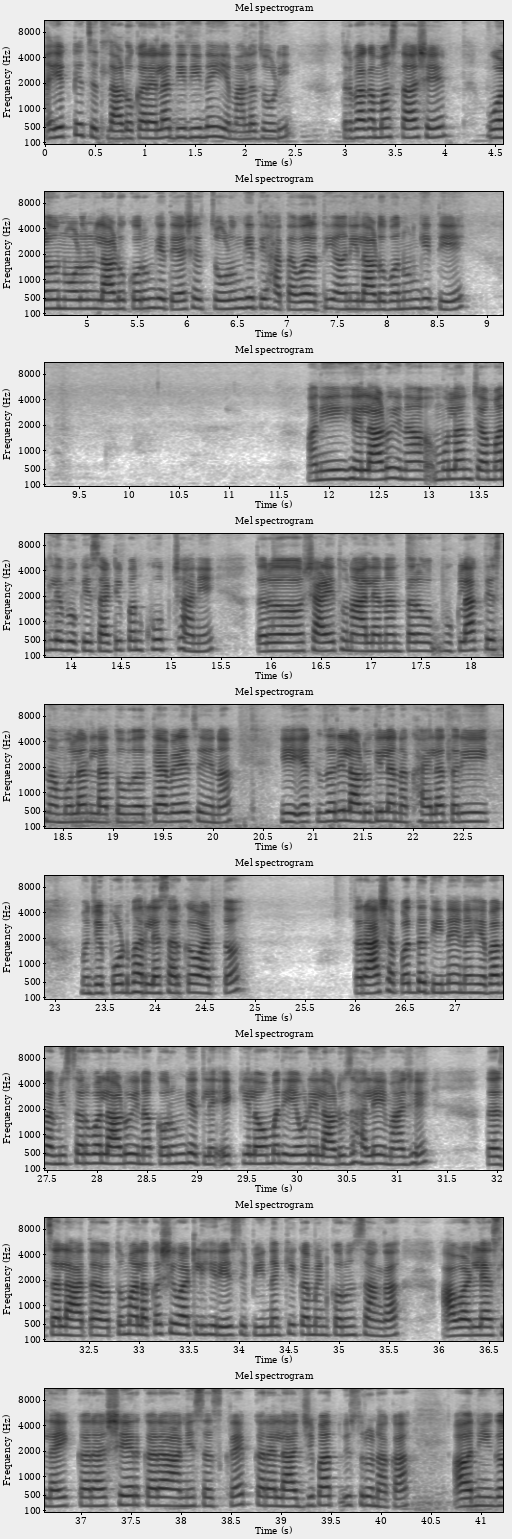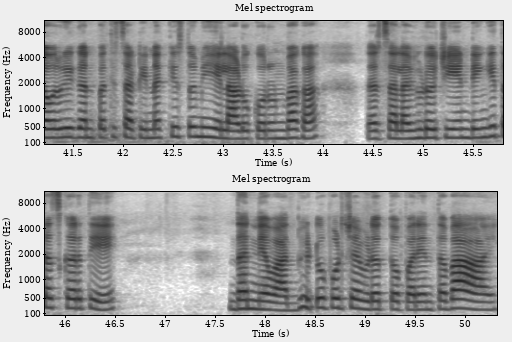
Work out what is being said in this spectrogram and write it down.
एकटेच आहेत लाडू करायला दिदी नाही आहे मला जोडी. तर बघा मस्त असे वळून वळून लाडू करून घेते असे चोळून घेते हातावरती आणि लाडू बनवून घेते. आणि हे लाडू आहे ना मुलांच्या मधले भुकेसाठी पण खूप छान आहे. तर शाळेतून आल्यानंतर भूक लागतेच ना मुलांना तो त्यावेळेच आहे ना हे एक जरी लाडू दिला ना खायला तरी म्हणजे पोट भरल्यासारखं वाटतं. तर अशा पद्धतीने ना हे बघा मी सर्व लाडू आहे ना करून घेतले. एक किलोमध्ये एवढे लाडू झाले माझे. तर चला आता तुम्हाला कशी वाटली ही रेसिपी नक्की कमेंट करून सांगा. आवडल्यास लाईक करा शेअर करा आणि सबस्क्राईब करायला अजिबात विसरू नका. आणि गौरी गणपतीसाठी नक्कीच तुम्ही हे लाडू करून बघा. तर चला व्हिडिओची एंडिंग इथंच करते. धन्यवाद. भेटू पुढच्या व्हिडिओत तोपर्यंत. बाय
